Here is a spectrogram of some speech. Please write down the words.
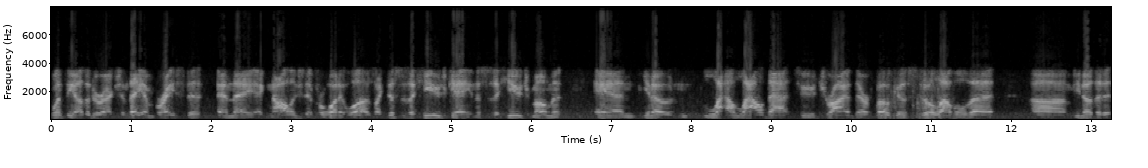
went the other direction. They embraced it and they acknowledged it for what it was. Like this is a huge game. This is a huge moment and you know allow that to drive their focus to a level that um, you know that it,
